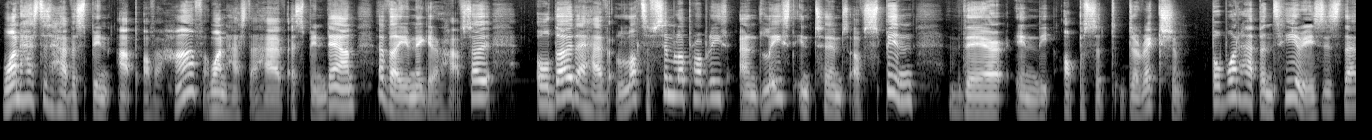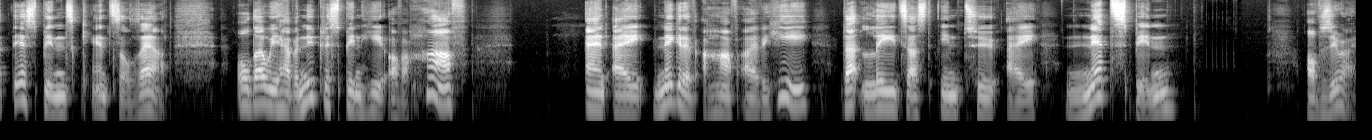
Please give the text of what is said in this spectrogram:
one has to have a spin up of a half, one has to have a spin down, a value of negative half. So although they have lots of similar properties, at least in terms of spin, they're in the opposite direction. But what happens here is, is that their spins cancels out. Although we have a nuclear spin here of a half and a negative a half over here, that leads us into a net spin of zero.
